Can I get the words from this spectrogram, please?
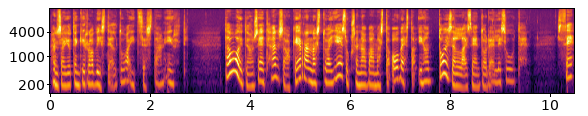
hän saa jotenkin ravisteltua itsestään irti. Tavoite on se, että hän saa kerrannastua Jeesuksen avaamasta ovesta ihan toisenlaiseen todellisuuteen. Se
